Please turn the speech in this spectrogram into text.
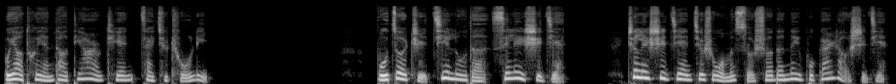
不要拖延到第二天再去处理。不做只记录的 C 类事件，这类事件就是我们所说的内部干扰事件。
